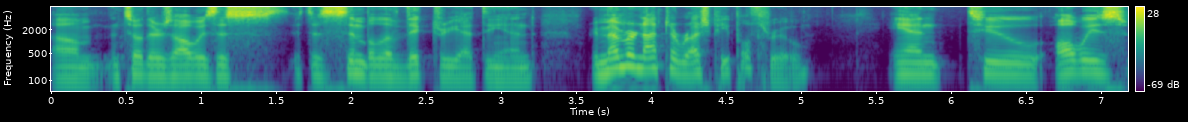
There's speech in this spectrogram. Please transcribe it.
Um, and so there's always this it's a symbol of victory at the end. Remember not to rush people through and to always,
